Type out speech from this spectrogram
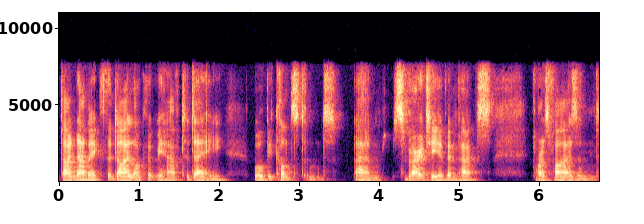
dynamic, the dialogue that we have today, will be constant. Um, severity of impacts, forest fires, and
